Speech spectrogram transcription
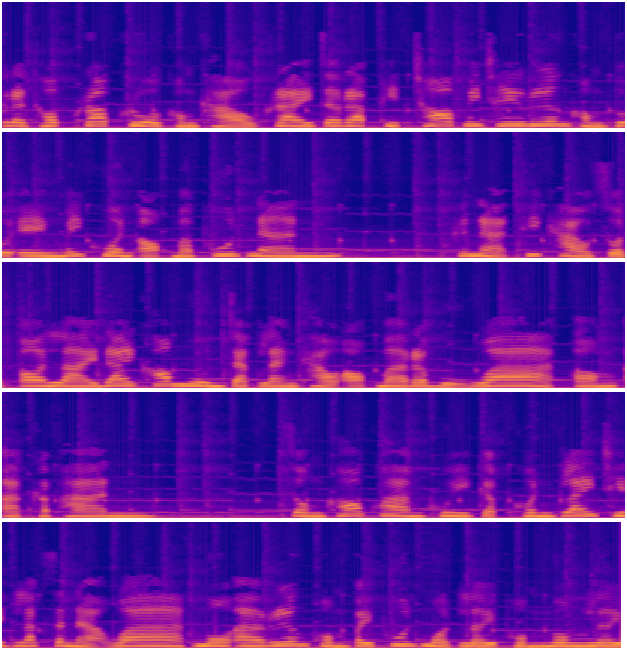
กระทบครอบครัวของเขาใครจะรับผิดชอบไม่ใช่เรื่องของตัวเองไม่ควรออกมาพูดนั้นขณะที่ข่าวสดออนไลน์ได้ข้อมูลจากแหล่งข่าวออกมาระบุว่าอ๋อมอักขพันธ์ ส่งข้อความคุยกับคนใกล้ชิดลักษณะว่า โมอาเรื่องผมไปพูดหมดเลย ผมงงเลย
